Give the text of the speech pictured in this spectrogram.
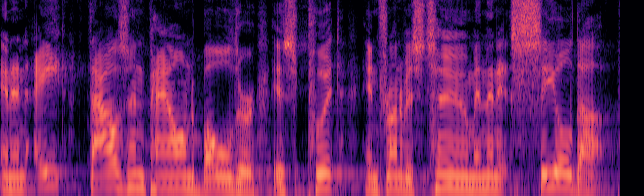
and an 8,000 pound boulder is put in front of his tomb, and then it's sealed up.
